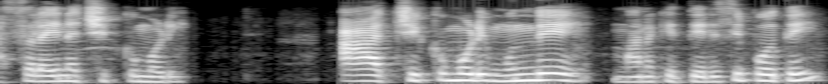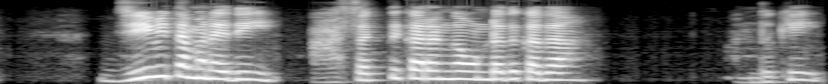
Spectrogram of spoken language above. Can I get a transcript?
అసలైన చిక్కుముడి. ఆ చిక్కుముడి ముందే మనకి తెలిసిపోతే జీవితం అనేది ఆసక్తికరంగా ఉండదు కదా? అందుకే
